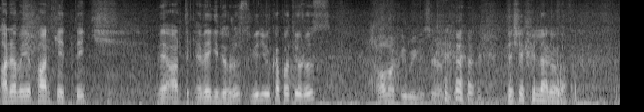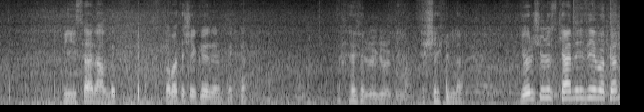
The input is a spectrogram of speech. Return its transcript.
Arabayı park ettik ve artık eve gidiyoruz. Videoyu kapatıyoruz. Al bakayım bilgisayarını. Teşekkürler baba. Bilgisayar aldık. Baba teşekkür ederim tekrar. güle güle kullan. Teşekkürler. Görüşürüz. Kendinize iyi bakın.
